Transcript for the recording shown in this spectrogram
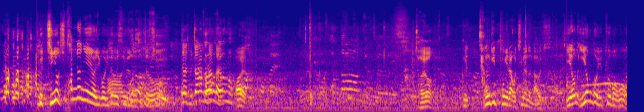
이거 징역 13년이에요. 이거 이대로 아, 있으면 이거는 진짜로. 혹시- 제가 지금 짠 한번 짠 한번, 할까요? 어, 예. 저요. 그 장기풍이라고 치면은 나올 수 있어요. 이형 이형도 유튜버고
